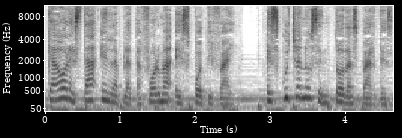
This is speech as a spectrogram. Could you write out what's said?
que ahora está en la plataforma Spotify. Escúchanos en todas partes,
